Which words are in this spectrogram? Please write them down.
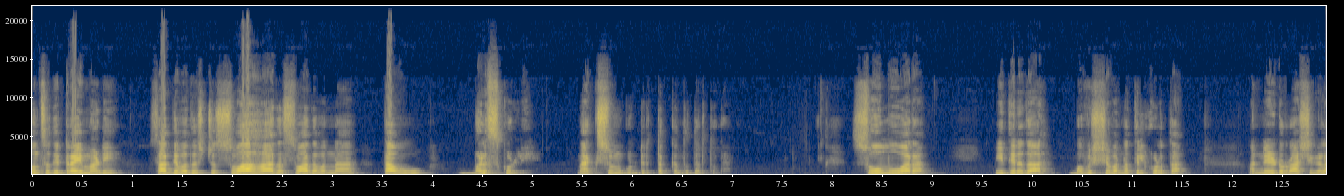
ಒಂದ್ಸತಿ ಟ್ರೈ ಮಾಡಿ, ಸಾಧ್ಯವಾದಷ್ಟು ಸ್ವಾಹಾದ ಸ್ವಾದವನ್ನು ತಾವು ಬಳಸ್ಕೊಳ್ಳಿ. ಮ್ಯಾಕ್ಸಿಮಮ್ ಗುಡ್ ಇರ್ತಕ್ಕಂಥದ್ದು ಇರ್ತದೆ. ಸೋಮವಾರ ಈ ದಿನದ ಭವಿಷ್ಯವನ್ನು ತಿಳ್ಕೊಳ್ತಾ ಹನ್ನೆರಡು ರಾಶಿಗಳ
